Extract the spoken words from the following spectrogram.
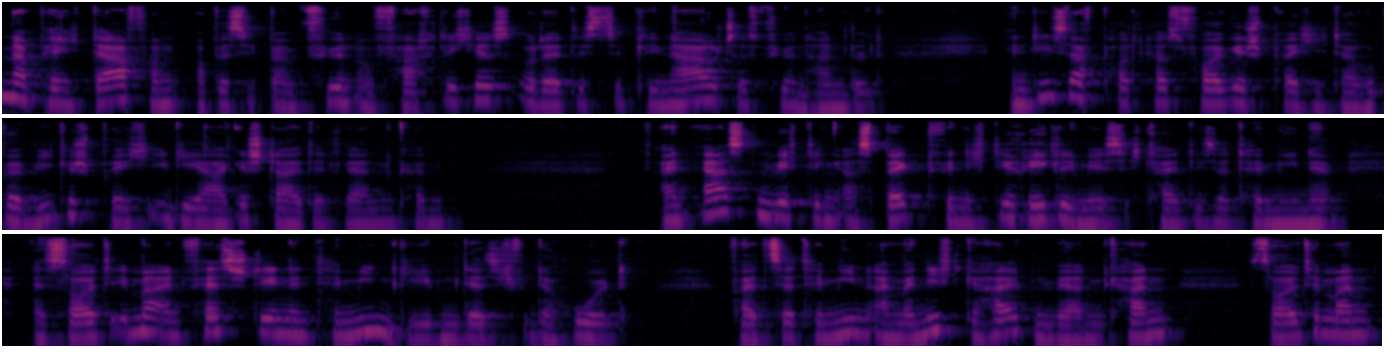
unabhängig davon, ob es sich beim Führen um fachliches oder disziplinarisches Führen handelt. In dieser Podcast-Folge spreche ich darüber, wie Gespräche ideal gestaltet werden können. Einen ersten wichtigen Aspekt finde ich die Regelmäßigkeit dieser Termine. Es sollte immer einen feststehenden Termin geben, der sich wiederholt. Falls der Termin einmal nicht gehalten werden kann, sollte man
